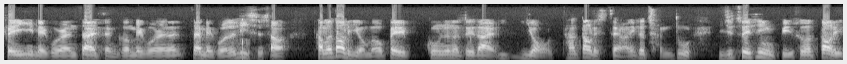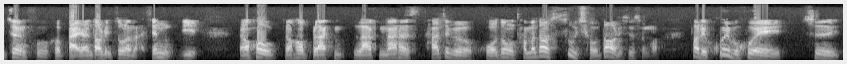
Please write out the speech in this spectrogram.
非裔美国人在整个美国人在美国的历史上，他们到底有没有被公正的对待？有，他到底是怎样一个程度？以及最近，比如说，到底政府和白人到底做了哪些努力？然后，然后，Black Life Matters，它这个活动，他们到诉求到底是什么？到底会不会是？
